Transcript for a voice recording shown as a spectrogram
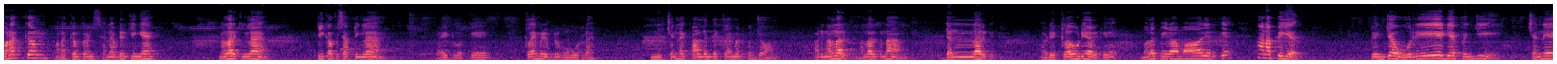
வணக்கம். வணக்கம் ஃப்ரெண்ட்ஸ் எல்லாம் எப்படி இருக்கீங்க? நல்லா இருக்கீங்களா? டீ காஃபி சாப்பிட்டீங்களா? ரைட் ஓகே கிளைமேட் எப்படி இருக்கும் ஊரில்? இன்னைக்கு சென்னை காலிலேருந்து கிளைமேட் கொஞ்சம் அப்படி நல்லா இருக்குது நல்லா இருக்குன்னா டல்லாக இருக்குது அப்படியே க்ளவுடியாக இருக்குது மழை பெய்கிற மாதிரி இருக்குது ஆனால் பெய்யாது. பெஞ்சால் ஒரே அடியாக பெஞ்சு சென்னையே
